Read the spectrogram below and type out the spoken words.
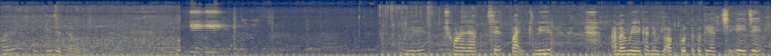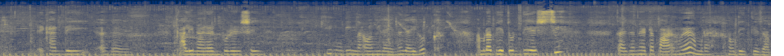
হয়ে দিক যেতে হবে ওই ছোঁড়া যাচ্ছে বাইক নিয়ে। আর আমি এখানে ব্লগ করতে করতে যাচ্ছি। এই যে এখান দিয়েই কালীনারায়ণপুরের সেই কি নদীর নাম আমি জানি না, যাই হোক। আমরা ভেতর দিয়ে এসছি, তাই জন্য এটা পার হয়ে আমরা ওদিক দিয়ে যাব।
